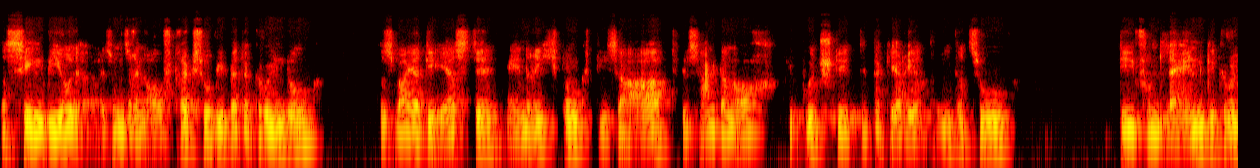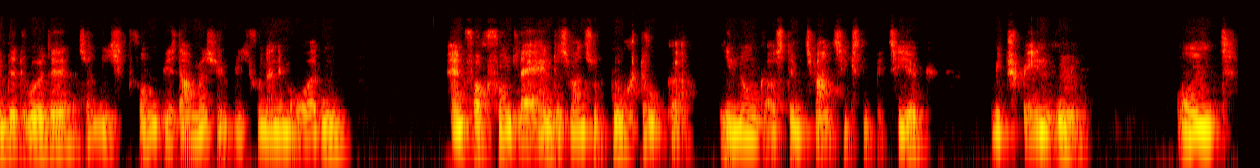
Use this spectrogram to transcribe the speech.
Das sehen wir als unseren Auftrag, so wie bei der Gründung. Das war ja die erste Einrichtung dieser Art. Wir sagen dann auch Geburtsstätte der Geriatrie dazu, die von Laien gegründet wurde, also nicht von, wie damals üblich, von einem Orden, einfach von Laien. Das waren so Buchdruckerinnung aus dem 20. Bezirk mit Spenden und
